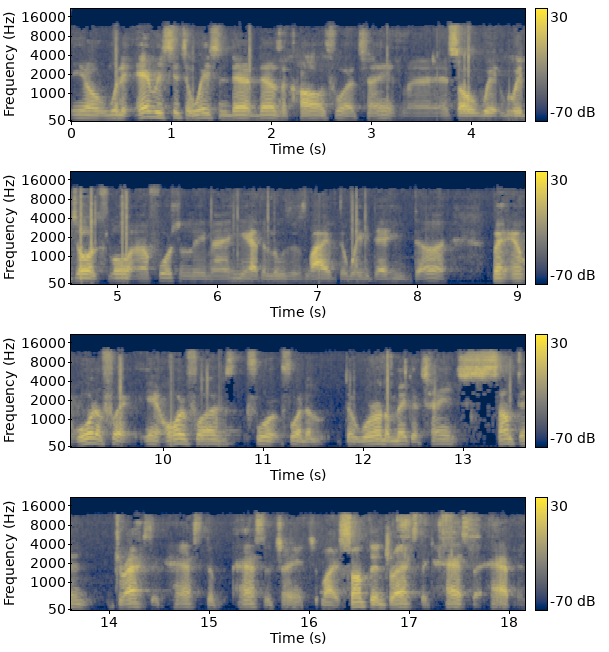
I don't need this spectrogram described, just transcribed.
you know with every situation there there's a cause for a change, man. And so with with George Floyd, unfortunately, man, he had to lose his life the way that he done. But in order for in order for us for for the the world to make a change, something drastic has to has to change. Like something drastic has to happen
